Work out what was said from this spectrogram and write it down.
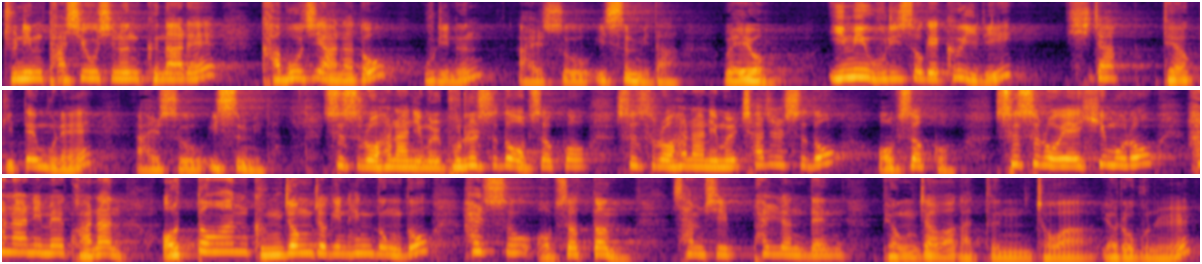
주님 다시 오시는 그날에 가보지 않아도 우리는 알 수 있습니다. 왜요? 이미 우리 속에 그 일이 시작되었기 때문에 알 수 있습니다. 스스로 하나님을 부를 수도 없었고, 스스로 하나님을 찾을 수도 없었고, 스스로의 힘으로 하나님에 관한 어떠한 긍정적인 행동도 할 수 없었던 38년 된 병자와 같은 저와 여러분을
